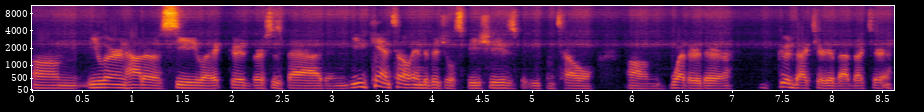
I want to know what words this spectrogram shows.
Um, you learn how to see like good versus bad, and you can't tell individual species, but you can tell um, whether they're good bacteria, or bad bacteria.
